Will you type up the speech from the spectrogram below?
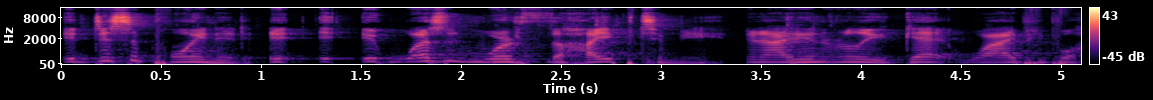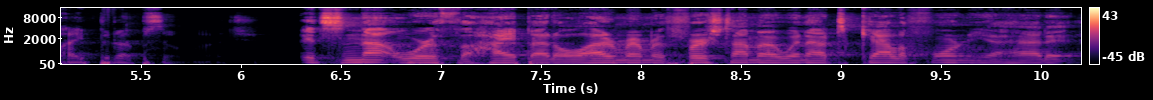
It disappointed. It it, it wasn't worth the hype to me, and I didn't really get why people hype it up so much. it's not worth the hype at all. I remember the first time I went out to California, I had it,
